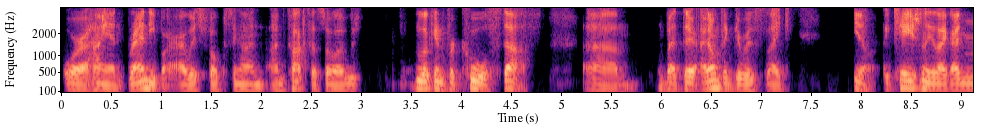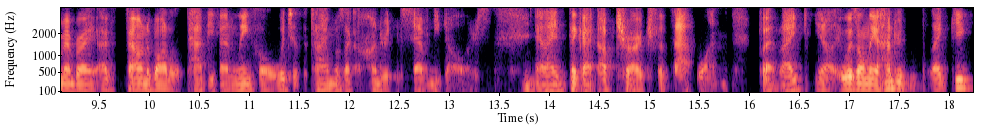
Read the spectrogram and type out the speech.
or a high end brandy bar. I was focusing on on cocktails. So I was looking for cool stuff. Um, but there, I don't think there was like, you know, occasionally, like I remember I, I found a bottle of Pappy Van Winkle, which at the time was like 170. dollars mm-hmm. And I think I upcharged for that one. But like, you know, it was only a hundred, like you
